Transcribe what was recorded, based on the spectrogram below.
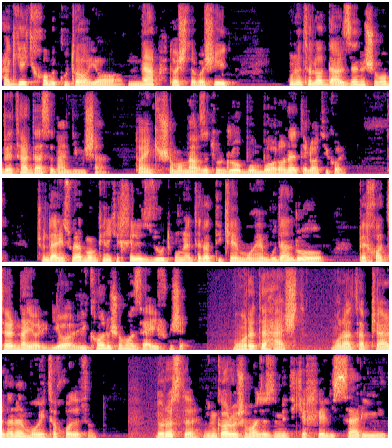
اگه یک خواب کوتاه یا نپ داشته باشید اون اطلاعات در ذهن شما بهتر دسته بندی میشن تا اینکه شما مغزتون رو بمباران اطلاعاتی کنید. چون در این صورت ممکنه که خیلی زود اون اطلاعاتی که مهم بودن رو به خاطر نیارید یا ریکال شما ضعیف میشه. مورد هشت. مرتب کردن محیط خودتون. درسته این کار به شما اجازه میده که خیلی سریع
